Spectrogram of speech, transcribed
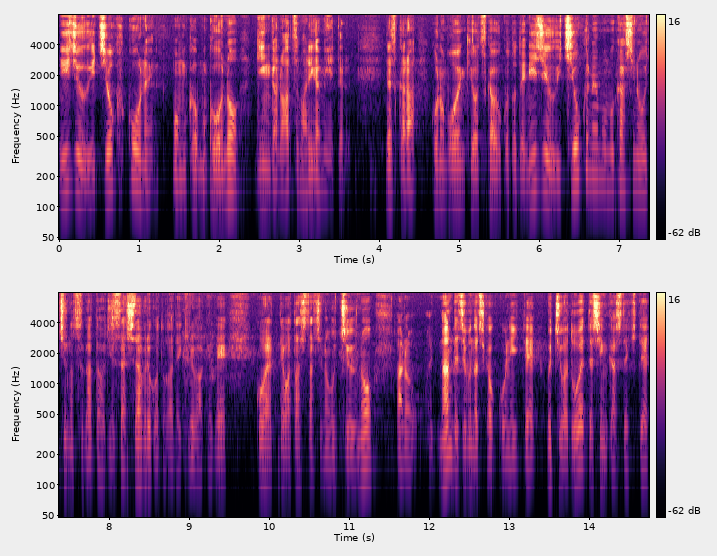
21億光年も向こうの銀河の集まりが見えてる。ですからこの望遠鏡を使うことで21億年も昔の宇宙の姿を実際調べることができるわけでこうやって私たちの宇宙のあのなんで自分たちがここにいて宇宙はどうやって進化してきて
